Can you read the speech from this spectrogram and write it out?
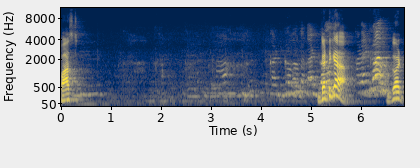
ఫాస్ట్. గట్టిగా? గుడ్.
